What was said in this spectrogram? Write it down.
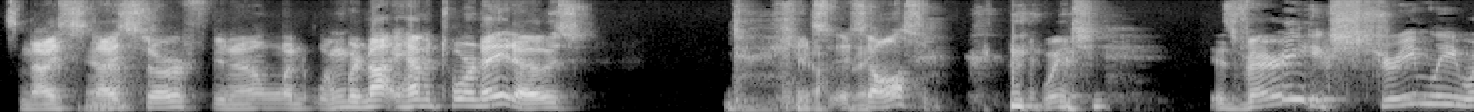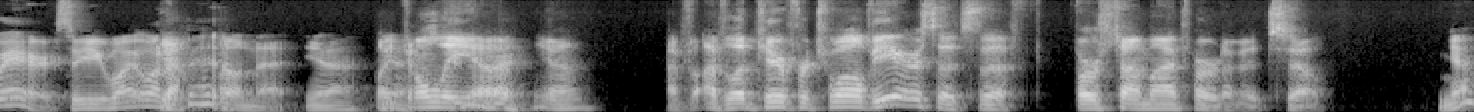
It's nice, Yeah. nice surf. You know, when when we're not having tornadoes, it's, Yeah, it's right. awesome. Which is very extremely rare. So you might want to Yeah. bet on that. You know, Like Yeah, only, extremely uh, rare. you know, I've I've lived here for twelve years, so it's the first time I've heard of it. So Yeah,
